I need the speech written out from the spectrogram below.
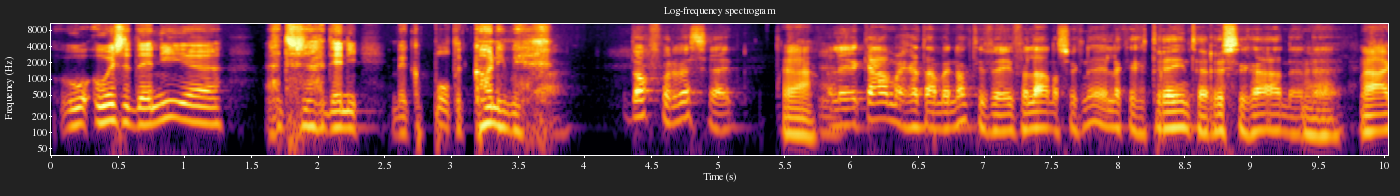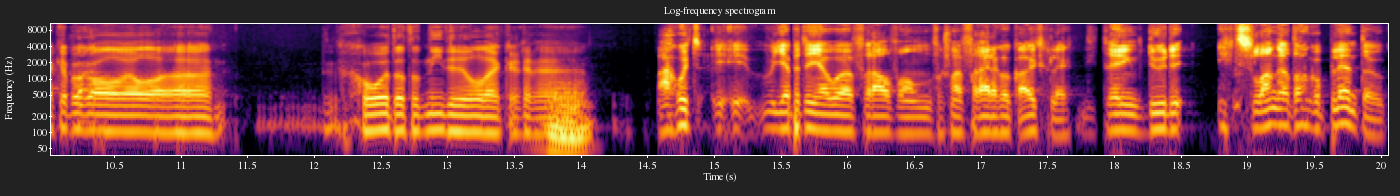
hoe, hoe is het Danny? En toen zei Danny, ik ben kapot, ik kan niet meer. Dag voor de wedstrijd. Ja. Alleen de camera gaat aan bij NAC TV. Verlana zegt, nee, lekker getraind en rustig aan. En, Ja. eh, Nou, ik heb ook al wel eh, gehoord dat het niet heel lekker... Maar goed, je, je hebt het in jouw eh, verhaal van volgens mij vrijdag ook uitgelegd. Die training duurde iets langer dan gepland ook.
